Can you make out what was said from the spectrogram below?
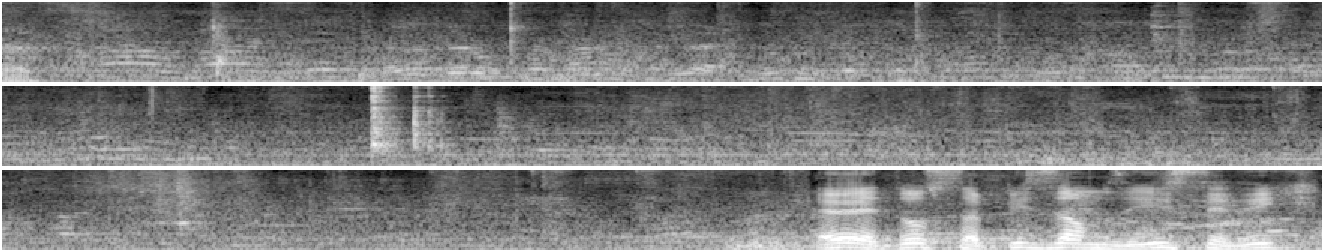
Evet. Evet dostlar pizzamızı istedik.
